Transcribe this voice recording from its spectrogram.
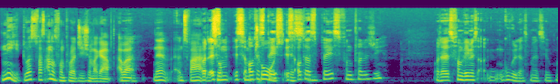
Nee, du hast was anderes von Prodigy schon mal gehabt, aber ne, und zwar ist, zum, ist, zum Outer, Tod Space, ist Outer Space von Prodigy? Oder ist von wem ist Google das mal jetzt hier?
